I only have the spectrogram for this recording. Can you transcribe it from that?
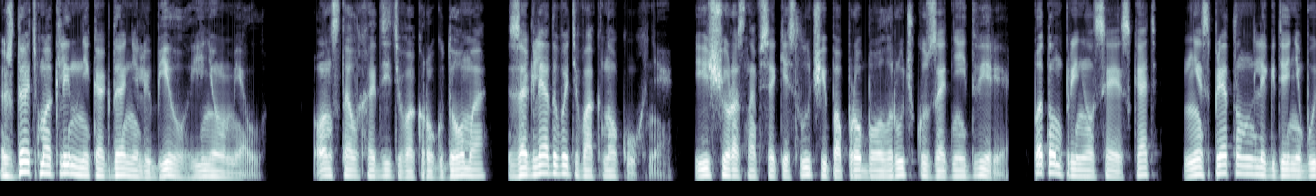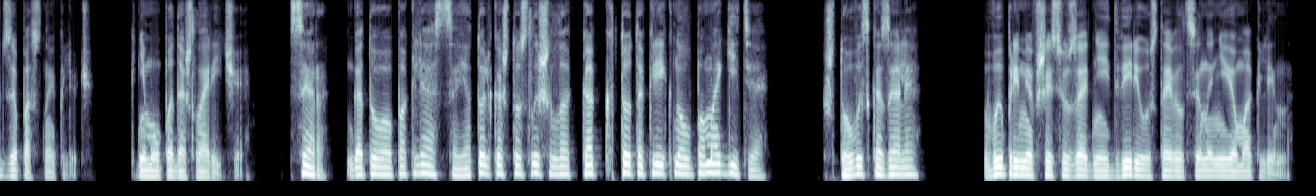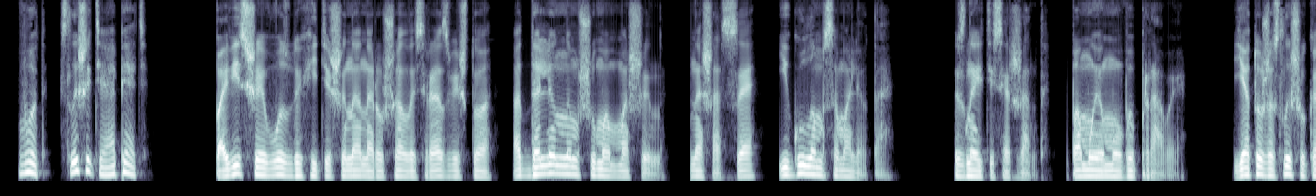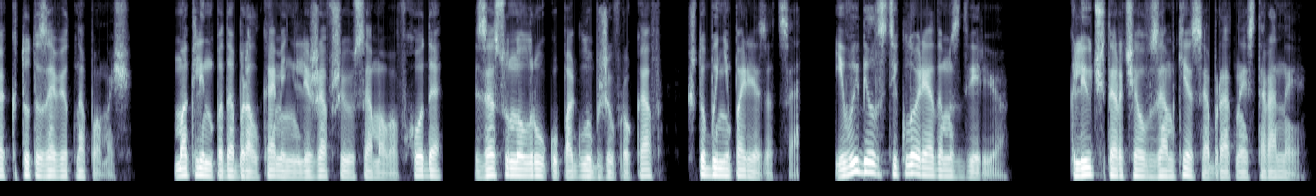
Ждать Маклин никогда не любил и не умел. Он стал ходить вокруг дома, заглядывать в окно кухни. И еще раз на всякий случай попробовал ручку задней двери, потом принялся искать, не спрятан ли где-нибудь запасной ключ. К нему подошла Ричи. «Сэр, готова поклясться, я только что слышала, как кто-то крикнул «Помогите!» «Что вы сказали?» Выпрямившись у задней двери, уставился на нее Маклин. «Вот, слышите, опять?» Повисшая в воздухе тишина нарушалась разве что отдаленным шумом машин на шоссе и гулом самолета. «Знаете, сержант, по-моему, вы правы. Я тоже слышу, как кто-то зовет на помощь». Маклин подобрал камень, лежавший у самого входа, засунул руку поглубже в рукав, чтобы не порезаться, и выбил стекло рядом с дверью. Ключ торчал в замке с обратной стороны.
